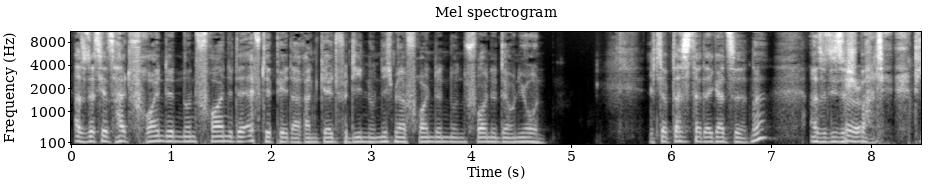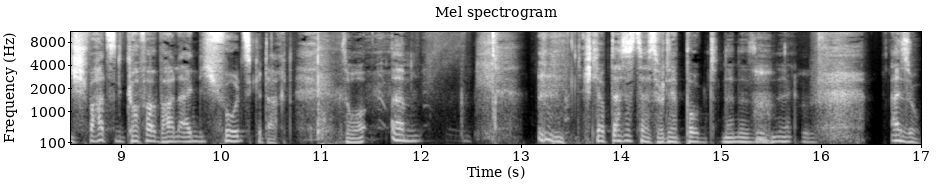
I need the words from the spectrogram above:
Also dass jetzt halt Freundinnen und Freunde der FDP daran Geld verdienen und nicht mehr Freundinnen und Freunde der Union. Ich glaube, das ist da der ganze, ne? Also diese Ja. schwar die schwarzen Koffer waren eigentlich für uns gedacht. So, ähm, ich glaube, das ist da so der Punkt. Ne? Das ne? Also,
